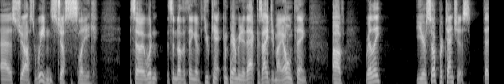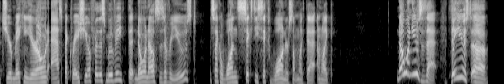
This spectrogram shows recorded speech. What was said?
as Joss Whedon's Justice League. So it wouldn't. It's another thing of you can't compare me to that because I did my own thing. Of really, you're so pretentious that you're making your own aspect ratio for this movie that no one else has ever used. It's like a one sixty six one or something like that. I'm like, no one uses that. They used uh,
